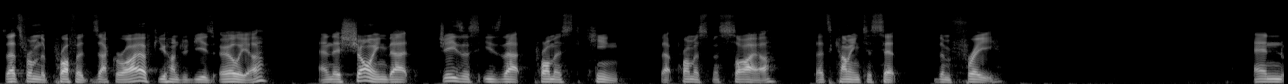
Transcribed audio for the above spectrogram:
So that's from the prophet Zechariah a few hundred years earlier. And they're showing that Jesus is that promised king that promised Messiah that's coming to set them free. And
